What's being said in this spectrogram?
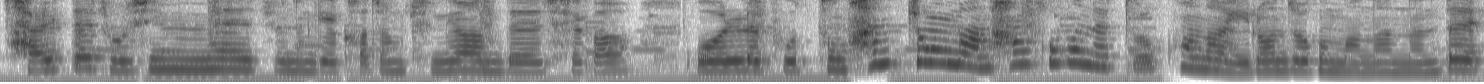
잘때 조심해 주는 게 가장 중요한데 제가 원래 보통 한쪽만 한꺼번에 뚫거나 이런 적은 많았는데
